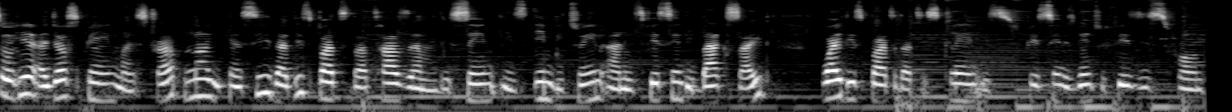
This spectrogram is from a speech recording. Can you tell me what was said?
So here i just pin my strap. Now you can see that this part that has um, the seam is in between and it's facing the back side while this part that is clean is facing is going to face this front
